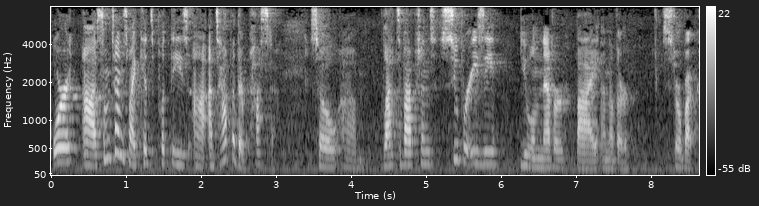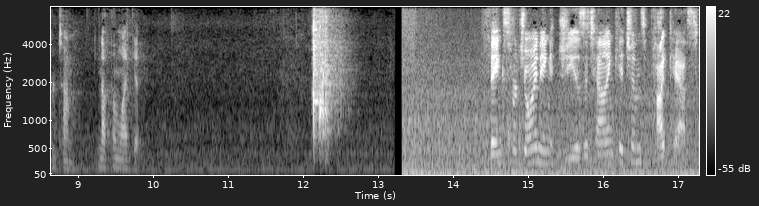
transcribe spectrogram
or uh, sometimes my kids put these uh, on top of their pasta. So um, lots of options, super easy. You will never buy another store-bought crouton. Nothing like it. Thanks for joining Gia's Italian Kitchens podcast,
